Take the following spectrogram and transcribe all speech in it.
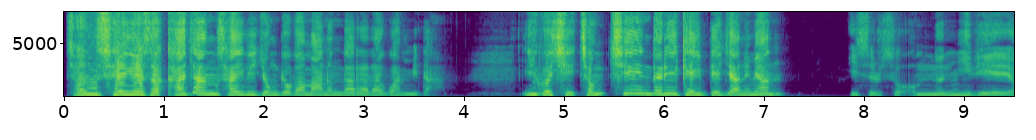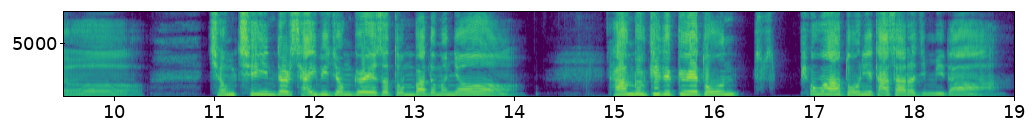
전 세계에서 가장 사이비 종교가 많은 나라라고 합니다. 이것이 정치인들이 개입되지 않으면 있을 수 없는 일이에요. 정치인들 사이비 종교에서 돈 받으면요. 한국 기독교의 돈, 표와 돈이 다 사라집니다.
